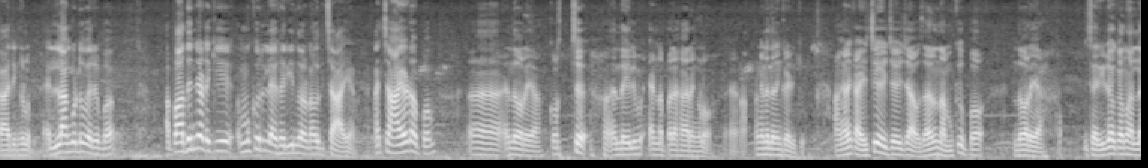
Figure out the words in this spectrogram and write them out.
കാര്യങ്ങളും എല്ലാം കൊണ്ട് വരുമ്പോൾ അപ്പോൾ അതിന്റെ ഇടയ്ക്ക് നമുക്കൊരു ലഹരി എന്ന് പറയുന്ന ഒരു ചായയാണ്. ആ ചായയുടെ ഒപ്പം എന്താ പറയുക കുറച്ച് എന്തെങ്കിലും എണ്ണ പലഹാരങ്ങളോ അങ്ങനെ എന്തെങ്കിലും കഴിക്കും. അങ്ങനെ കഴിച്ച് കഴിച്ച് കഴിച്ച് അവസാനം നമുക്കിപ്പോൾ എന്താ പറയുക ശരീരമൊക്കെ നല്ല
